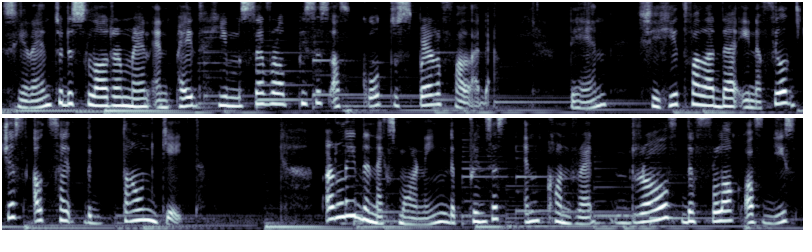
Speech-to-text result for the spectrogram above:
She ran to the slaughterman and paid him several pieces of gold to spare Falada. Then she hid Falada in a field just outside the town gate. Early the next morning, the princess and Conrad drove the flock of geese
